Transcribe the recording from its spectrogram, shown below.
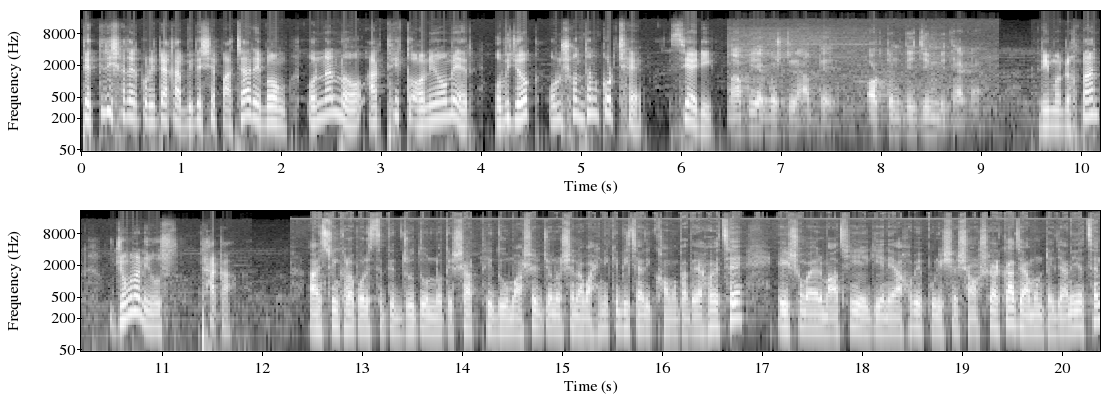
তেত্রিশ হাজার কোটি টাকা বিদেশে পাচার এবং অন্যান্য আর্থিক অনিয়মের অভিযোগ অনুসন্ধান করছে সিআইডি। মাফিয়া গোষ্ঠীর হাতে অর্থনীতি জিম্মি থাকা। রিমন রহমান যমুনা নিউজ ঢাকা। আইনশৃঙ্খলা পরিস্থিতির দ্রুত উন্নতির স্বার্থে দু মাসের জন্য সেনাবাহিনীকে বিচারিক ক্ষমতা দেওয়া হয়েছে। এই সময়ের মাঝেই এগিয়ে নেওয়া হবে পুলিশের সংস্কার কাজ এমনটাই জানিয়েছেন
